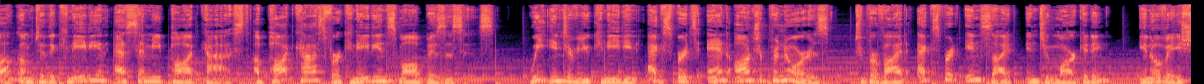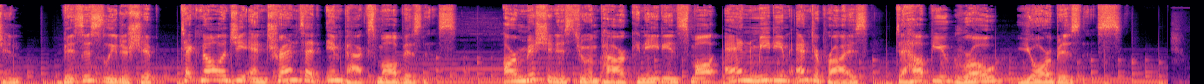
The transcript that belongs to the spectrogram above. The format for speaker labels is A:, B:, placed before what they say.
A: Welcome to the Canadian SME Podcast, a podcast for Canadian small businesses. We interview Canadian experts and entrepreneurs to provide expert insight into marketing, innovation, business leadership, technology, and trends that impact small business. Our mission is to empower Canadian small and medium enterprise to help you grow your business.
